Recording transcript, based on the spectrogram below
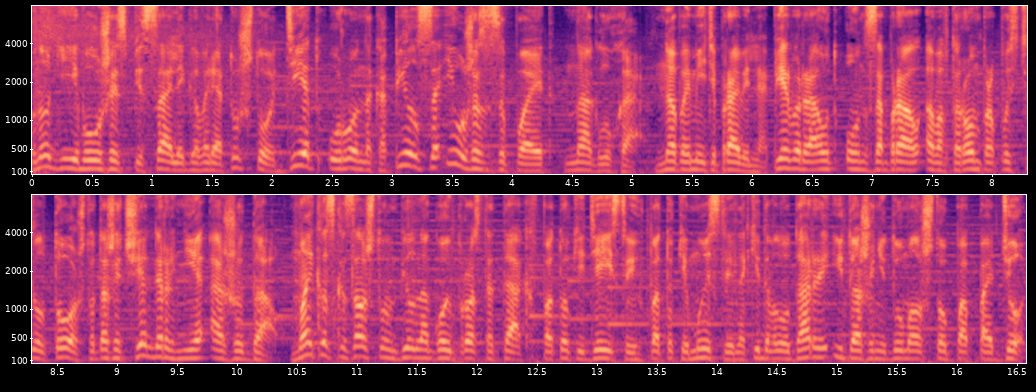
многие его уже списали, говорят, ну что, дед, урон накопился и уже засыпает наглухо. Но поймите правильно, первый раунд он забрал, а во втором пропустил то, что даже Чендлер не ожидал. Майкл сказал, что он бил ногой просто так, в потоке действий, в потоке мыслей, накидывал удары и даже не думал, что попадет.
